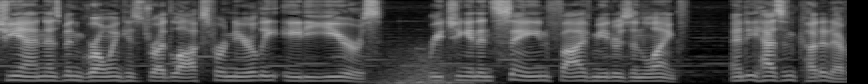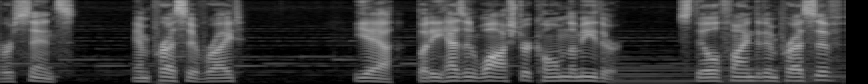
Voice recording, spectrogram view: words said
Chien has been growing his dreadlocks for nearly 80 years, reaching an insane 5 meters in length, and he hasn't cut it ever since. Impressive, right? Yeah, but he hasn't washed or combed them either. Still find it impressive?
